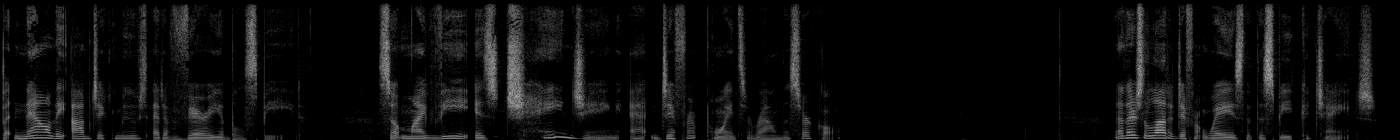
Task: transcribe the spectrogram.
But now the object moves at a variable speed. So my v is changing at different points around the circle. Now, there's a lot of different ways that the speed could change.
